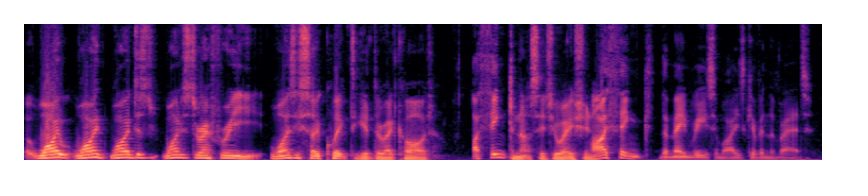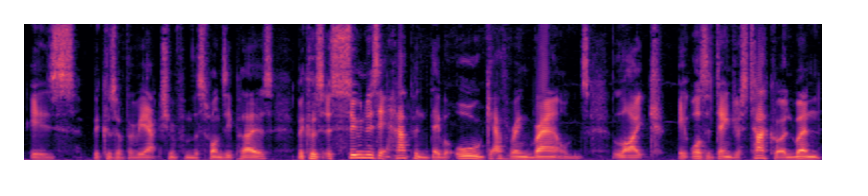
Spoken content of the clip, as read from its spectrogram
why why why does why does the referee why is he so quick to give the red card? I think in that situation. I think the main reason why he's given the red is because of the reaction from the Swansea players. Because as soon as it happened, they were all gathering round like it was a dangerous tackle. And when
